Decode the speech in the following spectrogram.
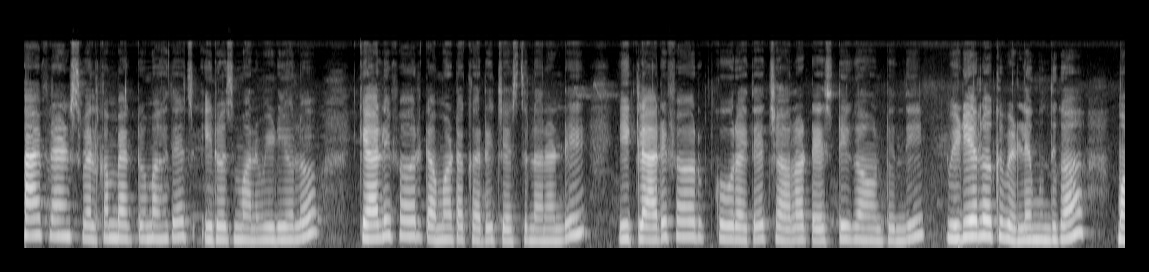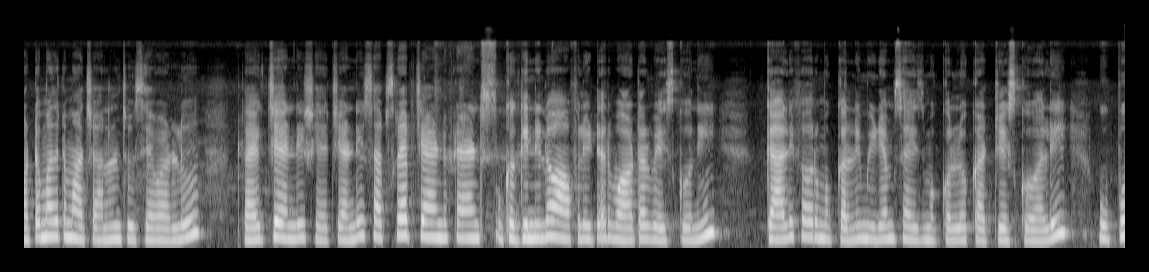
Hi friends welcome back to Mahitej. ఈరోజు మన వీడియోలో క్యాలీఫ్లవర్ టమాటా కర్రీ చేస్తున్నానండి. ఈ క్యాలీఫ్లవర్ కూర అయితే చాలా టేస్టీగా ఉంటుంది. వీడియోలోకి వెళ్ళే ముందుగా మొట్టమొదట మా ఛానల్ చూసేవాళ్ళు లైక్ చేయండి షేర్ చేయండి సబ్స్క్రైబ్ చేయండి ఫ్రెండ్స్. ఒక గిన్నెలో హాఫ్ లీటర్ వాటర్ వేసుకొని క్యాలీఫ్లవర్ ముక్కల్ని మీడియం సైజ్ ముక్కల్లో కట్ చేసుకోవాలి. ఉప్పు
